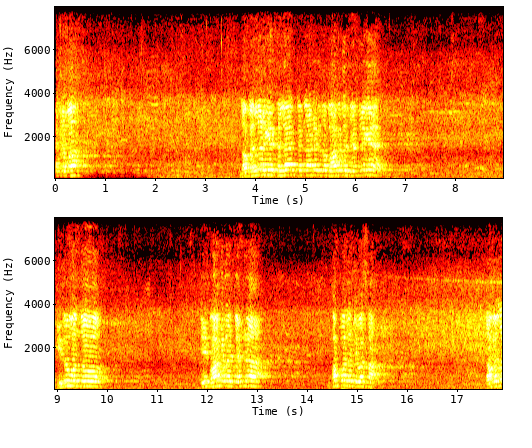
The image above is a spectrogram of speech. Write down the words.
ಕಾರ್ಯಕ್ರಮ ನಮ್ಮೆಲ್ಲರಿಗೆ ಕಲ್ಯಾಣ ಕರ್ನಾಟಕದ ಭಾಗದ ಜನರಿಗೆ ಇದು ಒಂದು ಈ ಭಾಗದ ಜನರ ಹಬ್ಬದ ದಿವಸ. ನಾವೆಲ್ಲ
